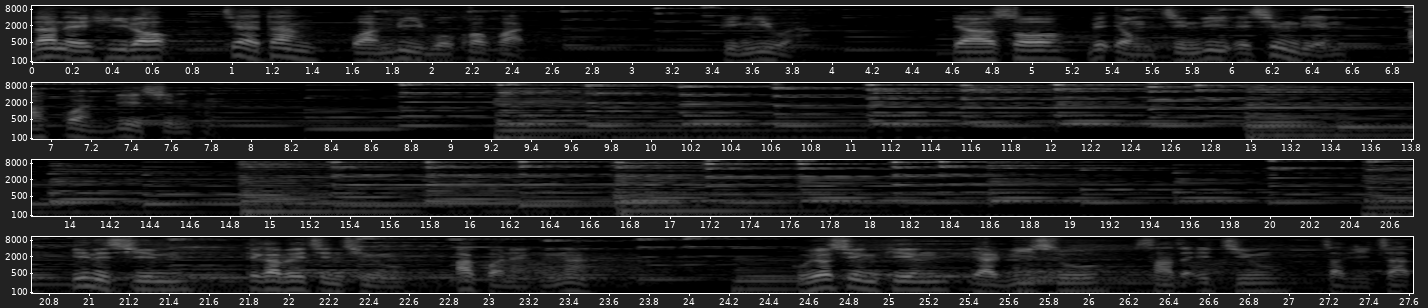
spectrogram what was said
咱的喜乐才会当完美无缺乏。朋友啊，耶稣要用真理的圣灵压悬你的心房。因的心得甲要亲像压悬的园仔。旧约圣经耶利米书三十一章十二节。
